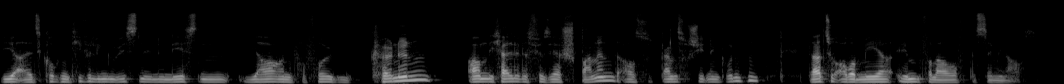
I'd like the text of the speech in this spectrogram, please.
wir als kognitive Linguisten in den nächsten Jahren verfolgen können. Ähm, ich halte das für sehr spannend aus ganz verschiedenen Gründen. Dazu aber mehr im Verlauf des Seminars.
